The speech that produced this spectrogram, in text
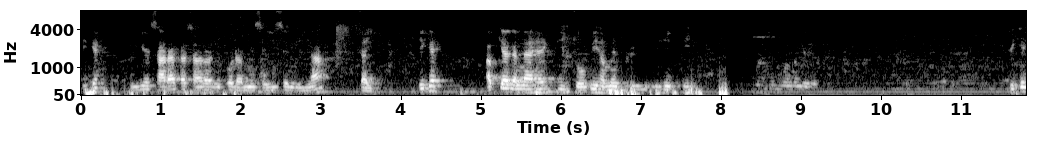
ठीक है? तो ये सारा का सारा रिकॉर्ड हमें सही से मिलना चाहिए। ठीक है? अब क्या करना है कि जो भी हमें फ़ील्ड मिली थी, ठीक है?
